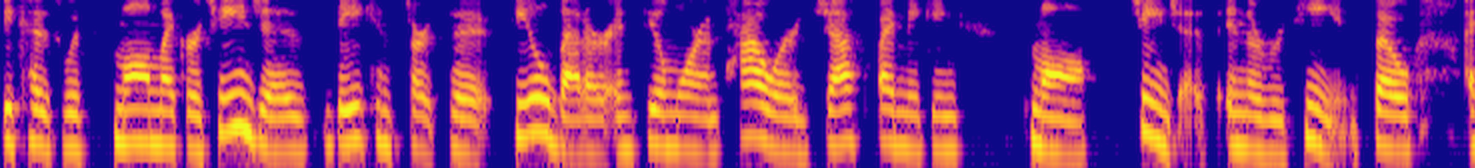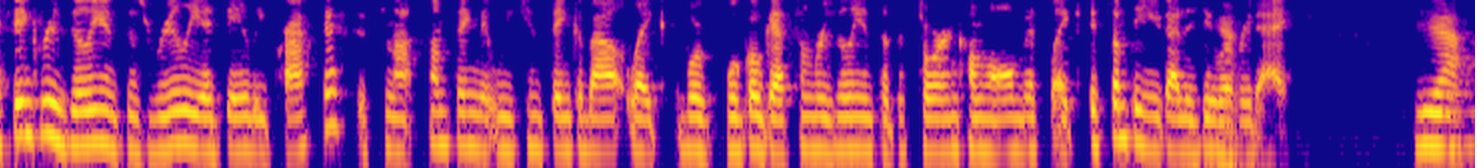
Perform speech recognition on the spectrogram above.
Because with small micro changes, they can start to feel better and feel more empowered just by making small changes in their routine. So I think resilience is really a daily practice. It's not something that we can think about like we'll, we'll go get some resilience at the store and come home. It's like it's something you got to do yeah. every day. Yeah.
